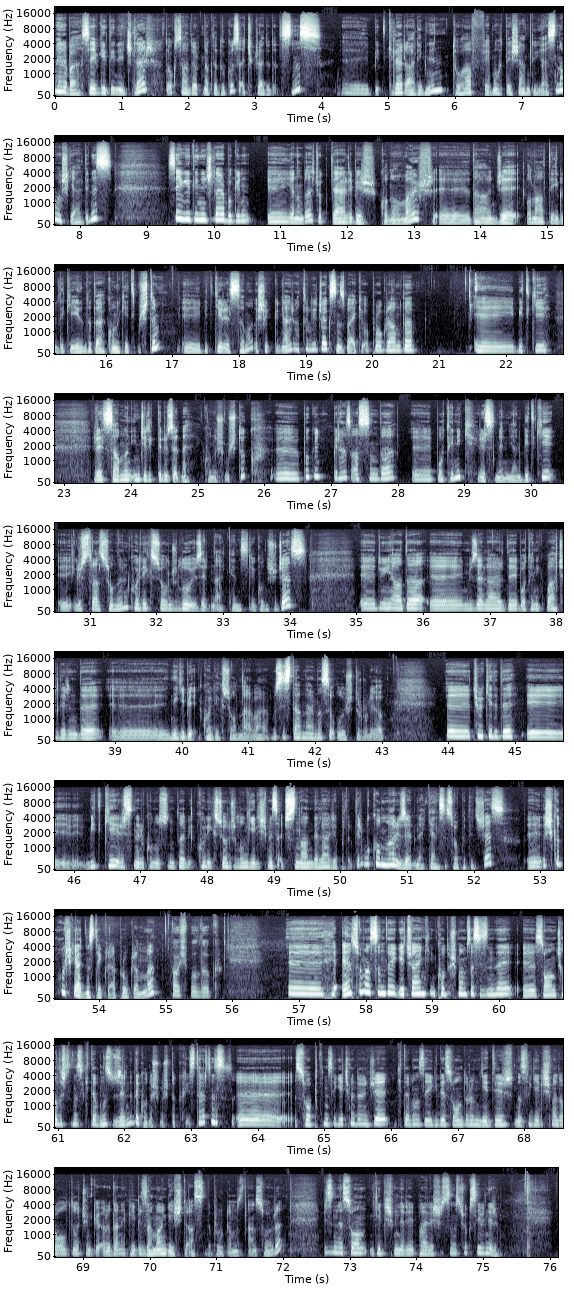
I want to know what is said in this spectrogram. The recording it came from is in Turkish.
Merhaba sevgili dinleyiciler. 94.9 Açık Radyo'dasınız. Ee, bitkiler aleminin tuhaf ve muhteşem dünyasına hoş geldiniz. Sevgili dinleyiciler bugün e, yanımda çok değerli bir konuğum var. E, daha önce 16 Eylül'deki yayınımda da konuk etmiştim. E, bitki ressamı Işık Güner hatırlayacaksınız belki o programda e, bitki ressamlığın incelikleri üzerine konuşmuştuk. E, bugün biraz aslında e, botanik resimlerin yani bitki e, illüstrasyonlarının koleksiyonculuğu üzerinden kendisiyle konuşacağız. E, dünyada e, müzelerde, botanik bahçelerinde e, ne gibi koleksiyonlar var? Bu sistemler nasıl oluşturuluyor? E, Türkiye'de de e, bitki resimleri konusunda bir koleksiyonculuğun gelişmesi açısından neler yapılabilir? Bu konular üzerine kendisi sohbet edeceğiz. E, Işık Hanım hoş geldiniz tekrar programıma. Hoş bulduk. Ee, en son aslında geçen konuşmamızda sizinle e, son çalıştığınız kitabınız üzerinde de konuşmuştuk. İsterseniz e, sohbetimize geçmeden önce kitabınızla ilgili son durum nedir, nasıl gelişmeler oldu? Çünkü aradan epey bir zaman geçti aslında programımızdan sonra. Bizimle son gelişmeleri paylaşırsanız çok sevinirim.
